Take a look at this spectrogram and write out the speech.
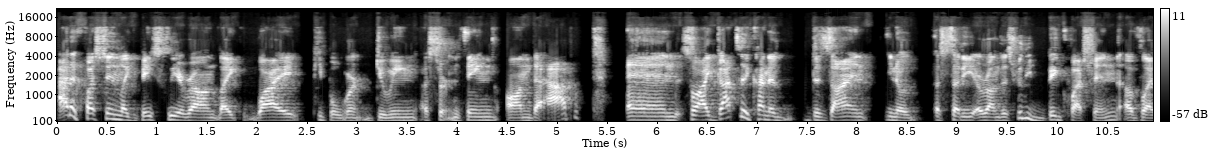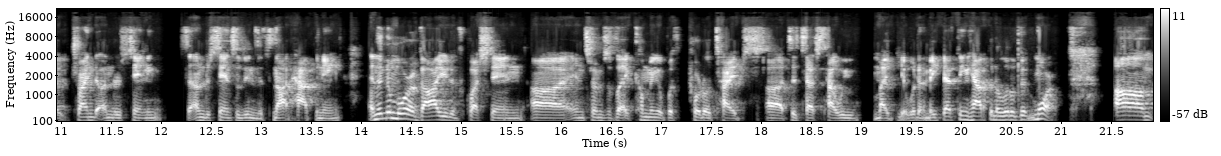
they had a question like basically around like why people weren't doing a certain thing on the app. And so I got to kind of design, you know, a study around this really big question of like trying to understanding to understand something that's not happening, and then a more evaluative question uh, in terms of like coming up with prototypes uh, to test how we might be able to make that thing happen a little bit more. Um,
